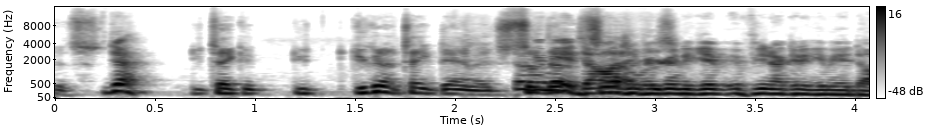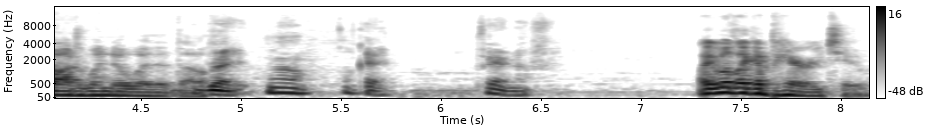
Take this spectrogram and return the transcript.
It's yeah, you take it. You, you're going to take damage. don't give me a that- dodge that if you're was- gonna give if you're not gonna give me a dodge window with it though. right. Well, okay, fair enough. Like with like a parry too.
